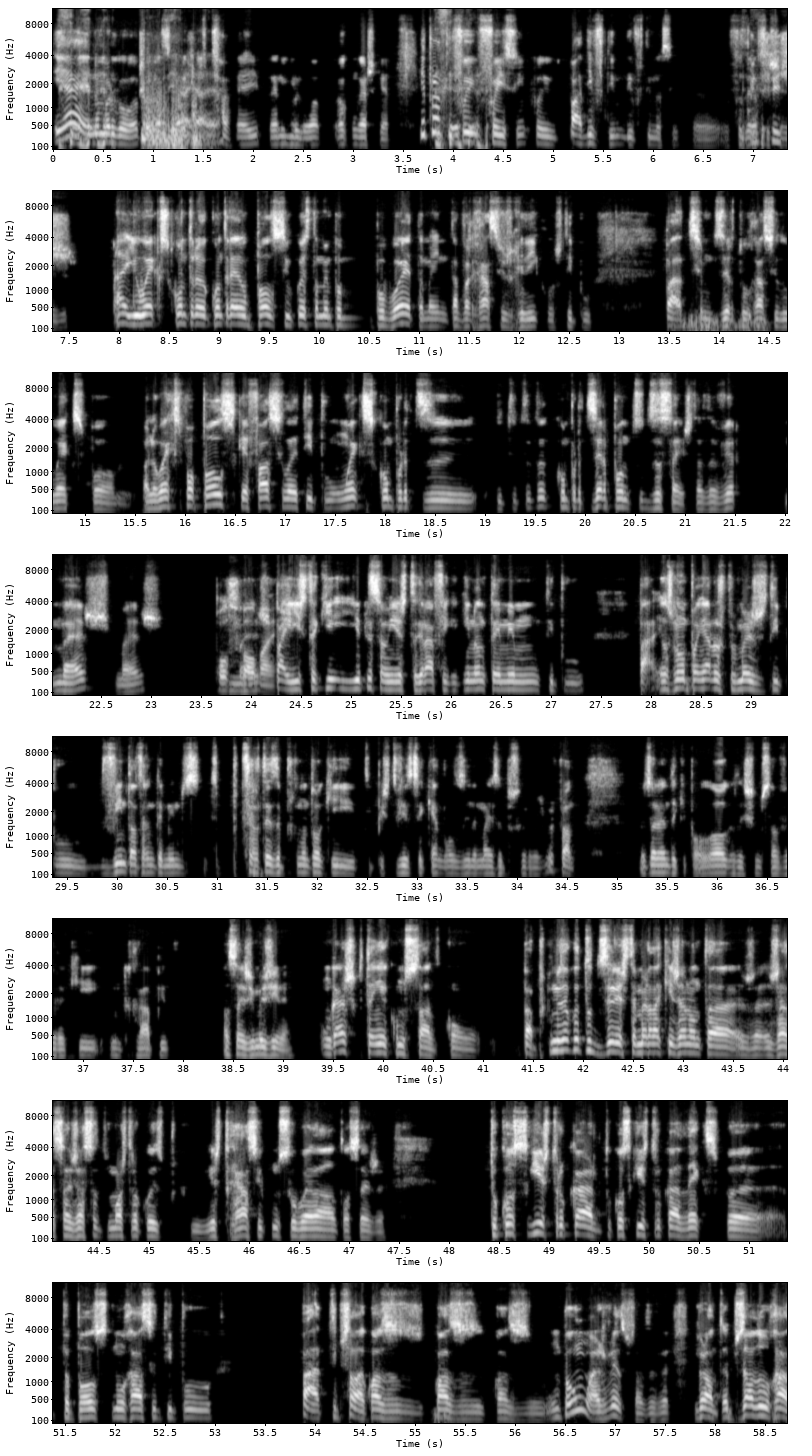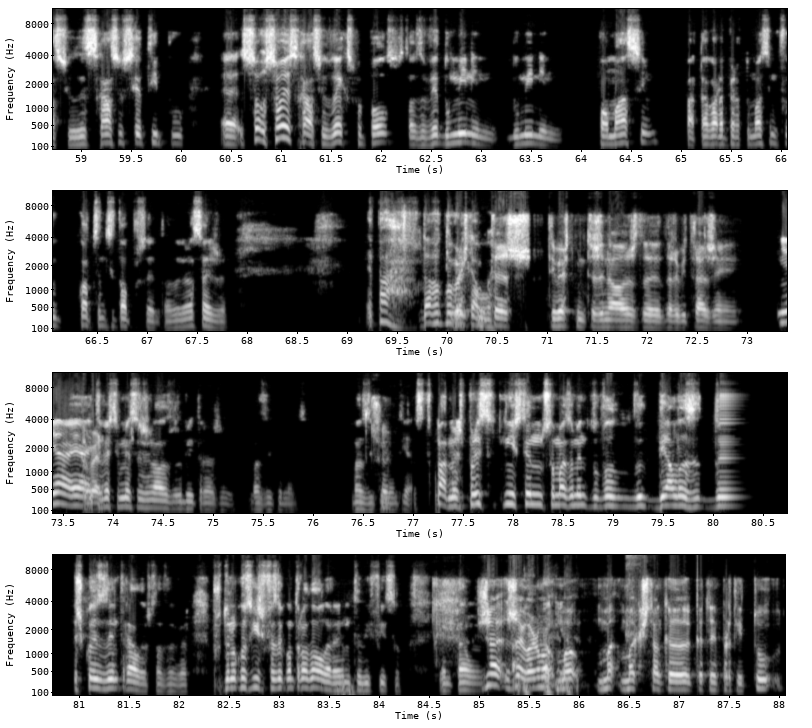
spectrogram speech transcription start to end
Yeah, é number go up. Yeah, yeah, yeah. É isso, é number go up. É o que um gajo quer. E pronto, foi, foi assim, foi, pá, diverti-me, diverti-me assim, uh, fazer essas coisas. Ah, e o X contra, contra o Pulse e o coisa também para, para o Boé, também estava rácios ridículos, tipo, pá, deixa-me dizer-te o rácio do X para, olha, o X para o Pulse, que é fácil, é tipo, um X compra-te, compra-te 0.16, estás a ver? Mas, mas, Pulse mas, pá, isto aqui, e atenção, este gráfico aqui não tem mesmo, tipo, Pá, eles não apanharam os primeiros tipo 20 ou 30 minutos, tipo, de certeza, porque não estou aqui, tipo, isto devia ser candles ainda mais absurdas, mas pronto. Mas olhando aqui para o log, deixa-me só ver aqui, muito rápido. Ou seja, imagina, um gajo que tenha começado com, pá, porque, mas é o que eu estou a dizer, esta merda aqui já não está, já, já, já só te mostra coisa, porque este rácio começou bem alto, ou seja, tu conseguias trocar, tu conseguias trocar Dex para, para Pulse num rácio tipo pá, tipo, sei lá, quase, quase, quase um para um às vezes, estás a ver? Pronto, apesar do rácio, desse rácio ser tipo, uh, só, só esse rácio do para Pulse, estás a ver, do mínimo, do mínimo para o máximo, pá, está agora perto do máximo, foi 400 e tal por cento, estás a ver? Ou seja, epá, dava para tiveste brincar. Muitas, tiveste muitas janelas de, de arbitragem. Yeah, yeah, tiveste imensas janelas de arbitragem, basicamente. Basicamente, yes. Pá, mas por isso tinhas tendo noção mais ou menos do valor delas de as coisas entre elas, estás a ver? Porque tu não conseguias fazer contra o dólar, era muito difícil. Então, já, já agora, uma, uma, uma, questão que, eu, que eu tenho para ti. Tu,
